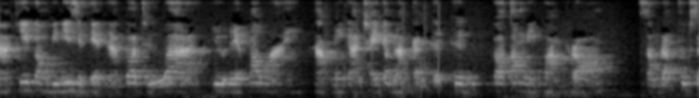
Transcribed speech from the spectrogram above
ณะที่กองบิน 21 นะก็ถือว่าอยู่ในเป้าหมาย หากมีการใช้กำลังกันเกิดขึ้น ก็ต้องมีความพร้อม สำหรับทุกส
